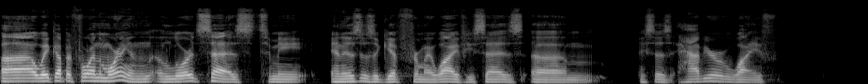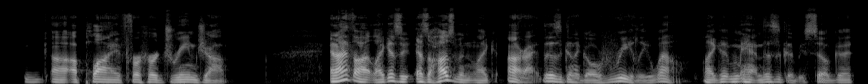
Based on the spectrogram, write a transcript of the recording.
uh, wake up at four in the morning, and the Lord says to me, and this is a gift for my wife. He says, um, "He says, have your wife uh, apply for her dream job." And I thought, like, as a, as a husband, like, all right, this is going to go really well. Like, man, this is going to be so good.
